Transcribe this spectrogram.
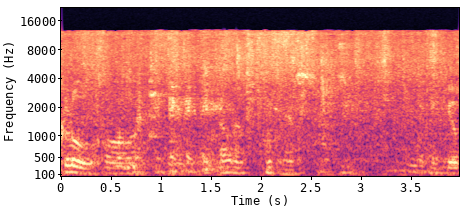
glue or Thank you.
